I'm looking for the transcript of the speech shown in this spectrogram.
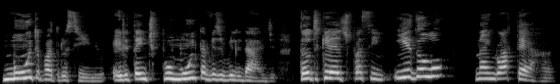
muito patrocínio, ele tem, tipo, muita visibilidade. Tanto que ele é, tipo assim, ídolo na Inglaterra.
